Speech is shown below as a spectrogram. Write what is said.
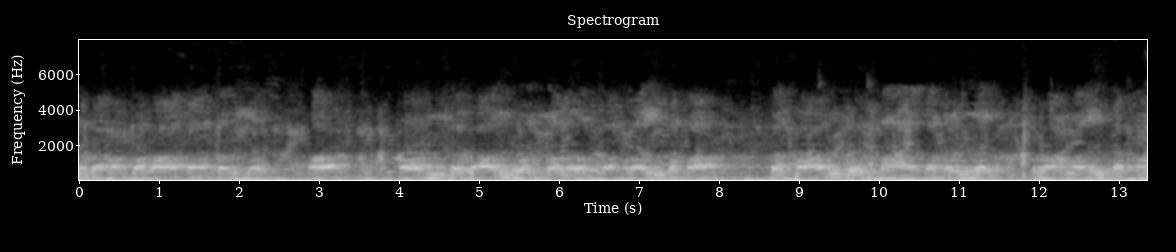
ด้านหน้าศาลาการประเรียนอ่าตอนนี้จันสาทุกคนก็เริ่มหลั่งไหลกันมา จันสาทุกคนมากันเรื่อยๆหลั่งไหลกันมา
